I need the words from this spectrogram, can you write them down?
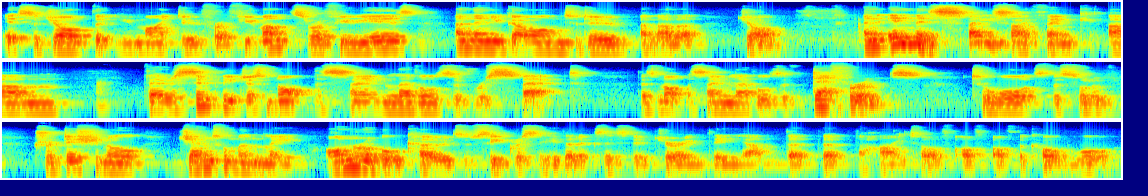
It's a job that you might do for a few months or a few years, and then you go on to do another job. And in this space, I think, um, there is simply just not the same levels of respect. There's not the same levels of deference towards the sort of traditional, gentlemanly, honourable codes of secrecy that existed during the, um, the, the, the, height of, of, of the Cold War.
